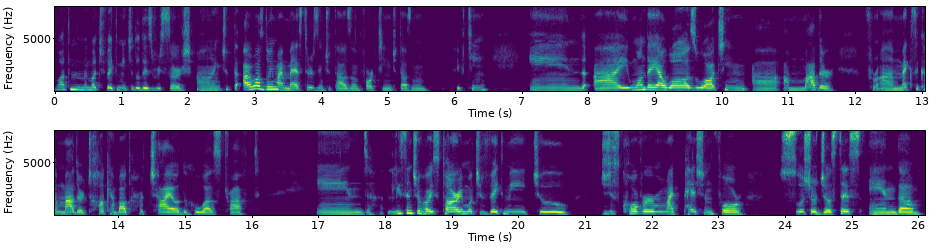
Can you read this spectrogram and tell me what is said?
what motivated me to do this research? Uh, two, I was doing my master's in 2014, 2015, and I one day I was watching uh, a mother from a Mexican mother talking about her child who was trafficked and listen to her story motivate me to discover my passion for social justice and um,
